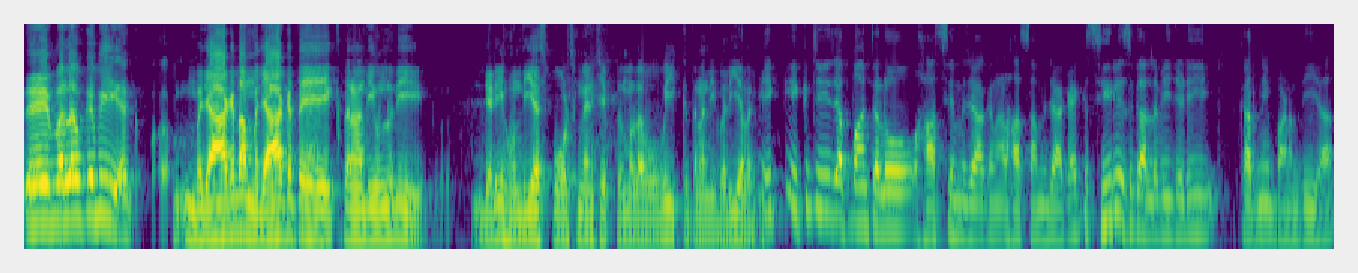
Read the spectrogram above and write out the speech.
ਤੇ ਮਤਲਬ ਕਿ ਵੀ ਮਜ਼ਾਕ ਦਾ ਮਜ਼ਾਕ ਤੇ ਇੱਕ ਤਰ੍ਹਾਂ ਦੀ ਉਹਨੂੰ ਦੀ ਜਿਹੜੀ ਹੁੰਦੀ ਹੈ ਸਪੋਰਟਸਮੈਨਸ਼ਿਪ ਮਤਲਬ ਉਹ ਵੀ ਇੱਕ ਤਰ੍ਹਾਂ ਦੀ ਵਧੀਆ ਲੱਗੀ। ਇੱਕ ਇੱਕ ਚੀਜ਼ ਆਪਾਂ ਚਲੋ ਹਾਸੇ ਮਜ਼ਾਕ ਨਾਲ ਹਾਸਾ ਮਜ਼ਾਕ ਹੈ ਇੱਕ ਸੀਰੀਅਸ ਗੱਲ ਵੀ ਜਿਹੜੀ ਕਰਨੀ ਬਣਦੀ ਆ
